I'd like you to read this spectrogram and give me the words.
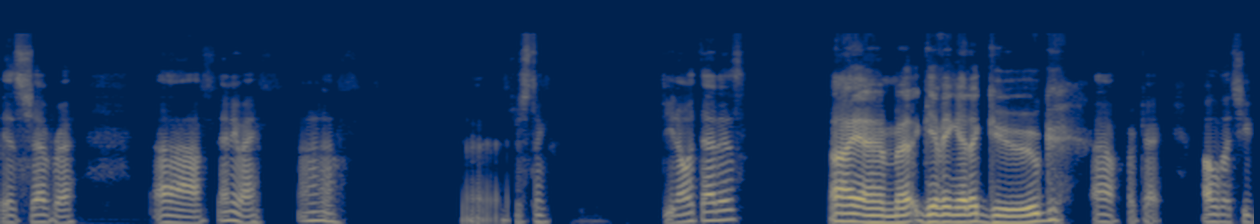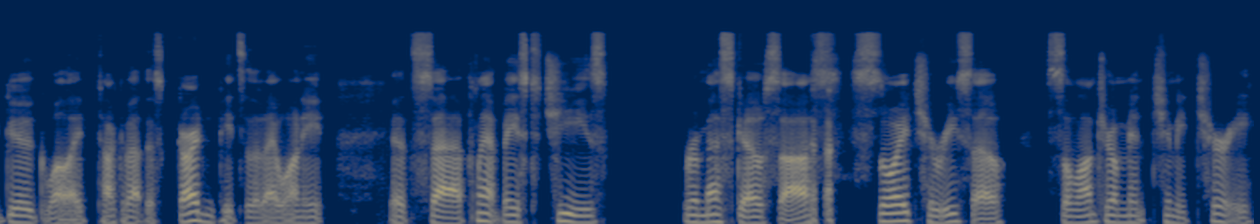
is chevre. Uh, anyway, I don't know. Interesting. Do you know what that is? I am uh, giving it a goog. Oh, okay. I'll let you goog while I talk about this garden pizza that I won't eat. It's uh, plant-based cheese, romesco sauce, soy chorizo, cilantro mint chimichurri,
